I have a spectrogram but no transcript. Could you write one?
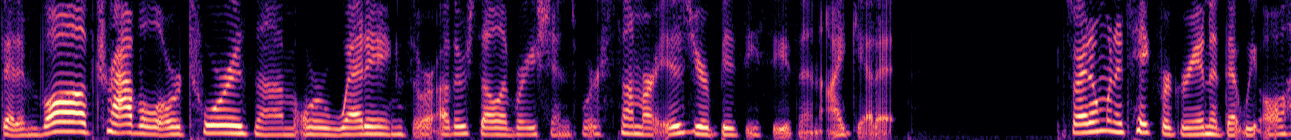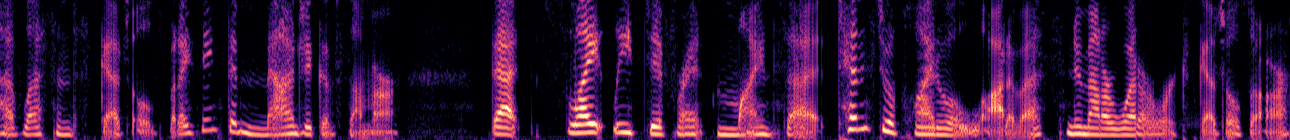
that involve travel or tourism or weddings or other celebrations where summer is your busy season. I get it. So I don't want to take for granted that we all have lessened schedules, but I think the magic of summer, that slightly different mindset, tends to apply to a lot of us, no matter what our work schedules are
